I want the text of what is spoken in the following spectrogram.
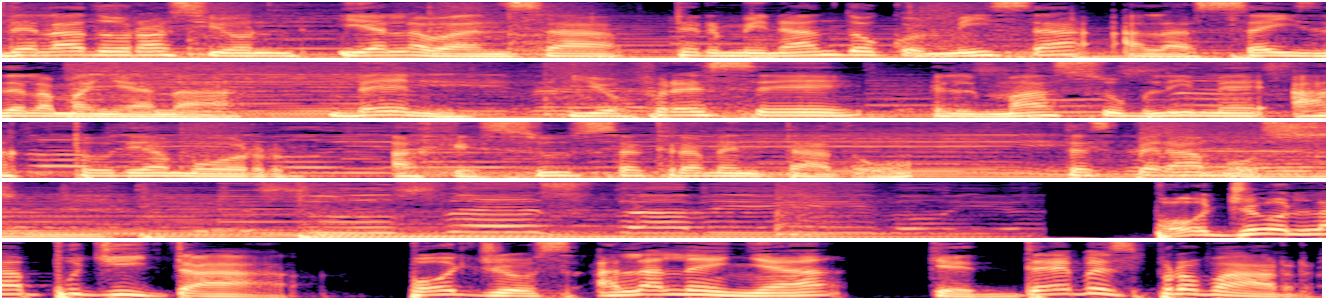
de la adoración y alabanza, terminando con misa a las 6 de la mañana. Ven y ofrece el más sublime acto de amor a Jesús sacramentado. Te esperamos. Pollo la pullita. Pollos a la leña que debes probar.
